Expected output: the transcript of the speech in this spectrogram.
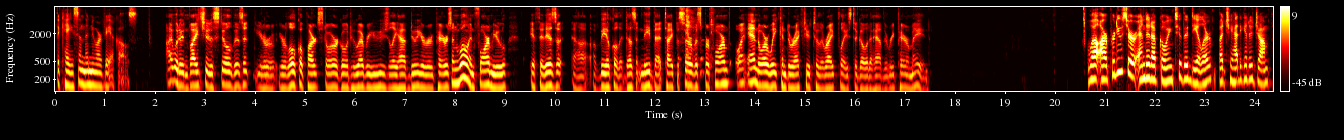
the case in the newer vehicles. I would invite you to still visit your, your local parts store or go to whoever you usually have do your repairs, and we'll inform you if it is a, uh, a vehicle that doesn't need that type of service performed, or, and or we can direct you to the right place to go to have the repair made. Well, our producer ended up going to the dealer, but she had to get a jump,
